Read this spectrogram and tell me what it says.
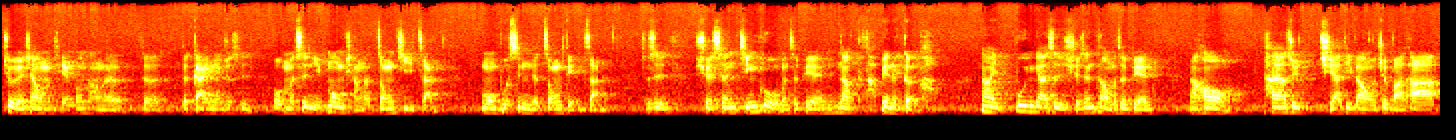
就有点像我们体验工厂的的的概念，就是我们是你梦想的终极站，我们不是你的终点站。就是学生经过我们这边，那他变得更好。那不应该是学生到我们这边，然后他要去其他地方，我就把他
